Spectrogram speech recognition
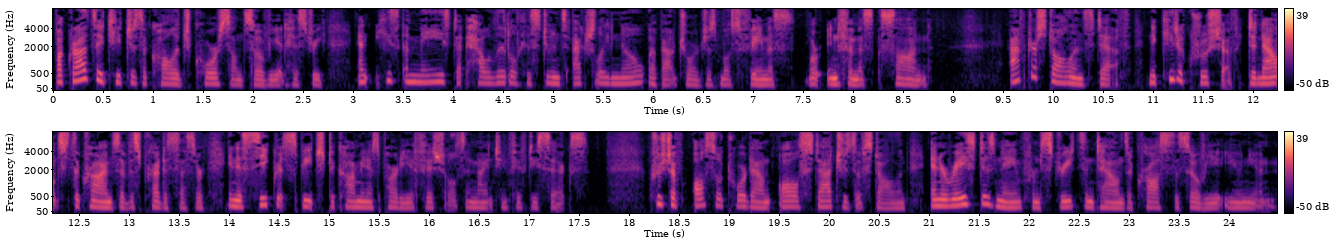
Bakradze teaches a college course on Soviet history, and he's amazed at how little his students actually know about Georgia's most famous or infamous son. After Stalin's death, Nikita Khrushchev denounced the crimes of his predecessor in a secret speech to Communist Party officials in 1956. Khrushchev also tore down all statues of Stalin and erased his name from streets and towns across the Soviet Union.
